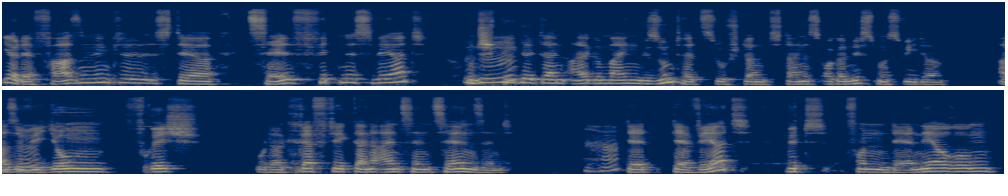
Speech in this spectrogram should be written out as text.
Ja, der Phasenwinkel ist der Zellfitnesswert und mhm. spiegelt deinen allgemeinen Gesundheitszustand deines Organismus wider. Also mhm. wie jung, frisch oder kräftig deine einzelnen Zellen sind. Der, der Wert wird von der Ernährung,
